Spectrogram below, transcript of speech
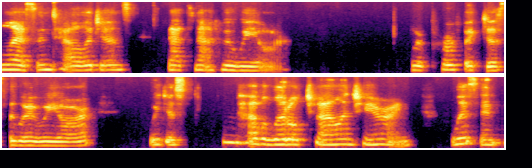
less intelligence. That's not who we are. We're perfect just the way we are. We just have a little challenge hearing. Listen,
